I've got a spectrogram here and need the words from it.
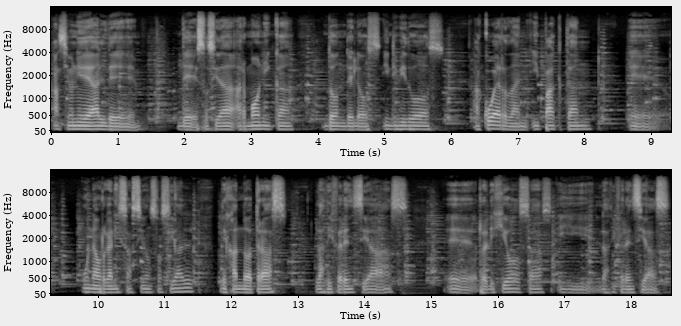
hacia un ideal de, sociedad armónica donde los individuos acuerdan y pactan eh, una organización social dejando atrás las diferencias eh, religiosas y las diferencias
